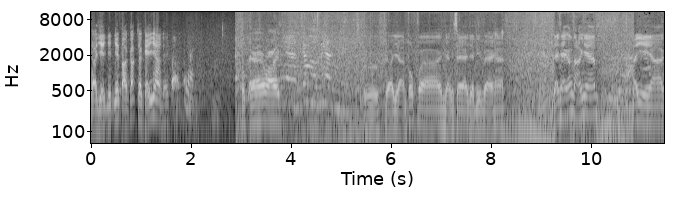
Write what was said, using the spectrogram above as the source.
rồi vậy giấy, tờ cất cho kỹ nha. Giấy tờ. Dạ. ok bye bye. Cảm ơn mấy anh. Ừ. rồi giờ anh phúc ờ, nhận xe và đi về ha chạy xe cẩn thận nha em. Tại vì ờ,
